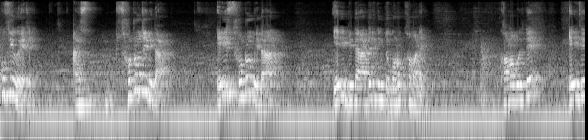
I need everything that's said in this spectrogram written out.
কুফরি হয়ে যায়। আর ছোট যে বিদাত, এই ছোট বিদাত, এই বিদাতের কিন্তু কোনো ক্ষমা নেই। ক্ষমা বলতে এই যে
